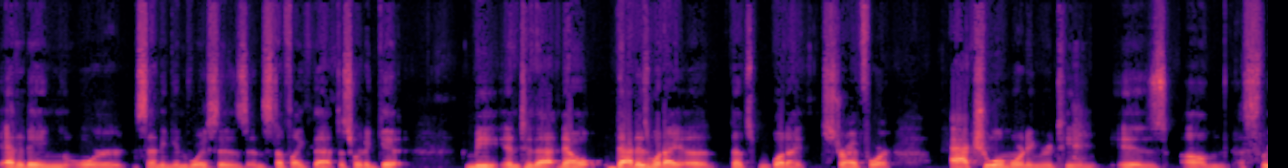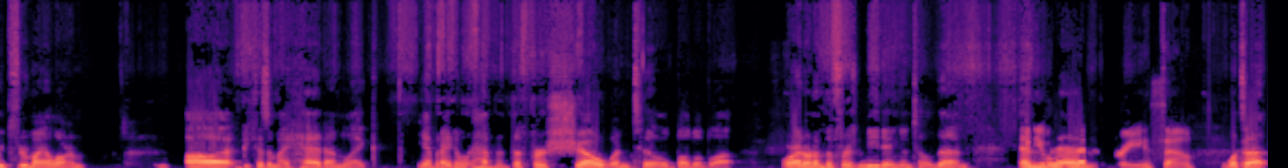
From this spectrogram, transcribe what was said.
editing or sending invoices and stuff like that to sort of get me into that. Now that is what I uh, that's what I strive for. Actual morning routine is um, sleep through my alarm uh, because in my head I'm like, yeah, but I don't have the- first show until blah blah blah, or I don't have the first meeting until then. And, And, you went to bed at three, so what's that?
